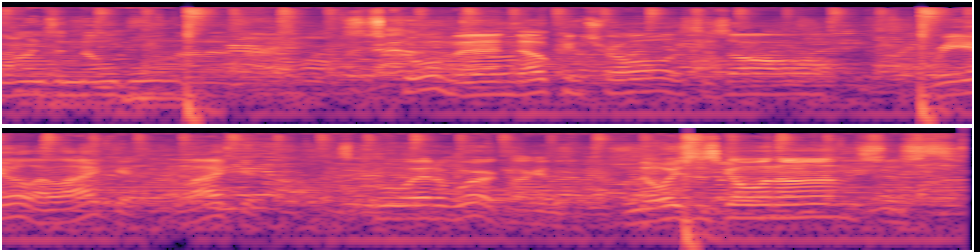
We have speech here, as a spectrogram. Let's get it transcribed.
Barnes and Noble, not a. This is cool, man. No control. This is all real. I like it. I like it. It's a cool way to work. Fucking noises going on. It's just,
